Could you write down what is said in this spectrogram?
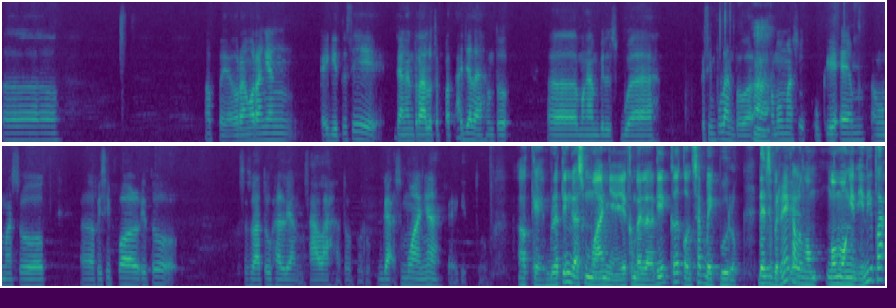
eh apa ya orang-orang yang kayak gitu sih jangan terlalu cepat aja lah untuk eh, mengambil sebuah kesimpulan bahwa Ah. kamu masuk UGM, kamu masuk eh, Visipol itu sesuatu hal yang salah atau buruk. Nggak semuanya kayak gitu. Oke, berarti nggak semuanya ya kembali lagi ke konsep baik buruk. Dan sebenarnya kalau ngom- ngomongin ini Pak,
